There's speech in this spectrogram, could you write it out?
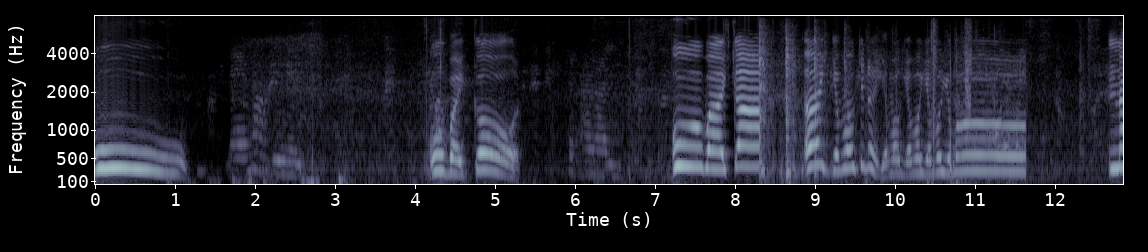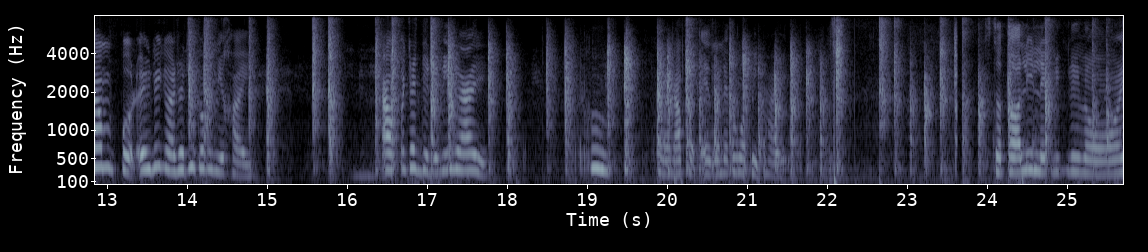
อู้ my god เป็นอ้ไ my god เอ้ยอย่ามองฉันเลยอย่ามองอย่ามองอย่ามองอย่ามองนำเปิดเองได้ไงทั้งที่ก็ไม่มีใคร เอาไปฉันอยู่ในนี้ไงเดี๋ยวนะเปิดเองวันนี้ต้องมาปิดให้สตอรี่เล็กนิดน้อย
